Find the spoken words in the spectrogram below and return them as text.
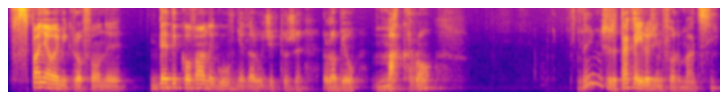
wspaniałe mikrofony, dedykowany głównie dla ludzi, którzy lubią makro. No i myślę, że taka ilość informacji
